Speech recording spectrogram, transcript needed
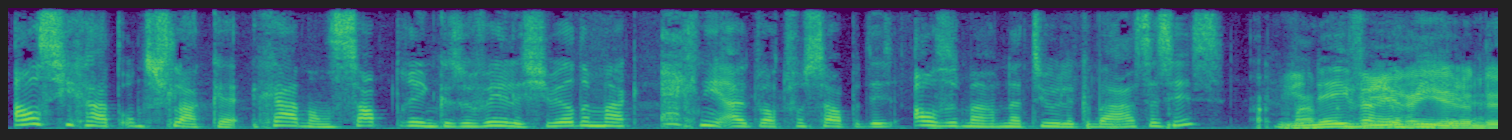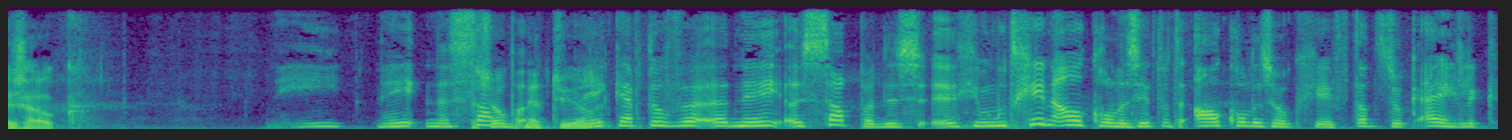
Als je gaat ontslakken, ga dan sap drinken zoveel als je wil. Dan maakt echt niet uit wat voor sap het is, als het maar op natuurlijke basis is. Maar Jenever en bieren. dus ook. Nee, nee, nee sappen. ook natuurlijk. Nee, ik heb het over eh, nee, eh, sappen. Dus eh, je moet geen alcohol in zitten, want alcohol is ook gif. Dat is ook eigenlijk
